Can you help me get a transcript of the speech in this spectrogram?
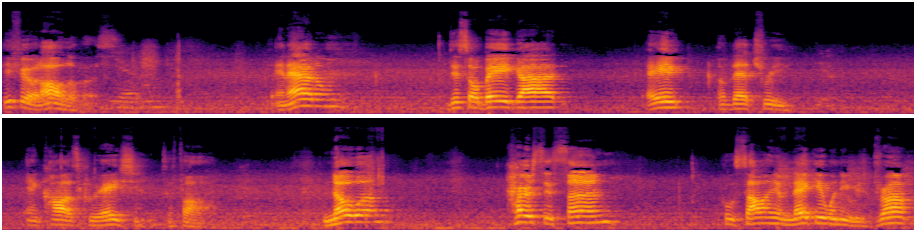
he failed all of us. Yeah. And Adam disobeyed God, ate of that tree, and caused creation to fall. Noah cursed his son, who saw him naked when he was drunk.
